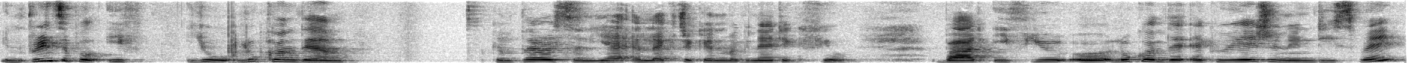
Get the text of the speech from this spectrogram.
in principle, if you look on the comparison, yeah, electric and magnetic field, but if you uh, look on the equation in this way,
